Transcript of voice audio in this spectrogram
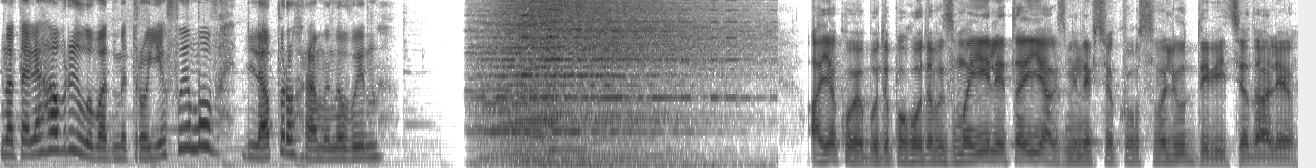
Наталя Гаврилова, Дмитро Єфимов для програми новин. А якою буде погода в Ізмаїлі та як змінився курс валют, дивіться далі.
